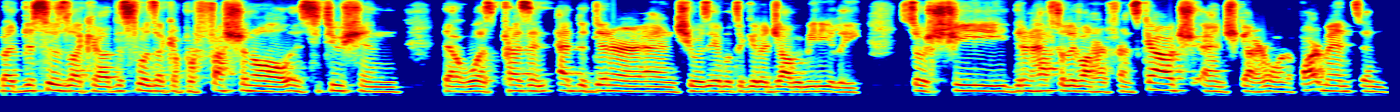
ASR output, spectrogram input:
but this is like a this was like a professional institution that was present at the dinner and she was able to get a job immediately. So she didn't have to live on her friend's couch and she got her own apartment. And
